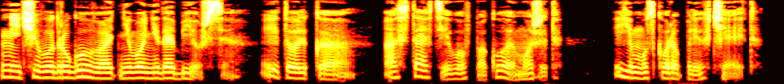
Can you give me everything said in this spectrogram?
«Ничего другого от него не добьешься, и только оставьте его в покое, может, ему скоро полегчает».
